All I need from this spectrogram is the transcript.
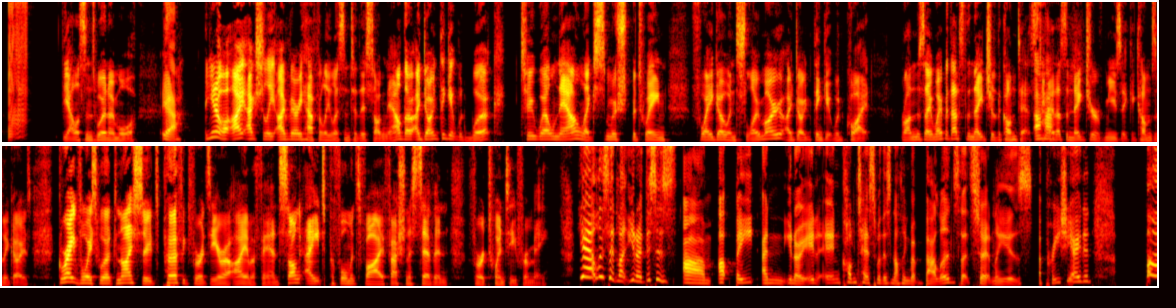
The Allisons were no more. yeah. You know. I actually, I very happily listen to this song now, though I don't think it would work too well now, like smushed between Fuego and Slow Mo. I don't think it would quite run the same way, but that's the nature of the contest. You Uh-huh. know, that's the nature of music. It comes and it goes. Great voice work, nice suits, perfect for its era. I am a fan. Song eight, performance five, fashion a seven for a 20 from me. Yeah, listen, like you know, this is um upbeat, and you know, in in contests where there's nothing but ballads, that certainly is appreciated. But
